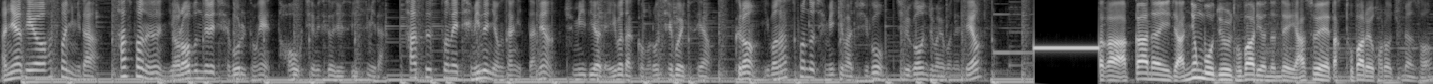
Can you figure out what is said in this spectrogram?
안녕하세요 하스펀입니다. 하스펀은 여러분들의 제보를 통해 더욱 재밌어질 수 있습니다. 하스스톤에 재밌는 영상이 있다면 주미디어 네이버닷컴으로 제보해주세요. 그럼 이번 하스펀도 재밌게 봐주시고 즐거운 주말 보내세요. 다가 아까는 이제 안녕 모듈 도발이었는데 야수에 딱 도발을 걸어주면서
